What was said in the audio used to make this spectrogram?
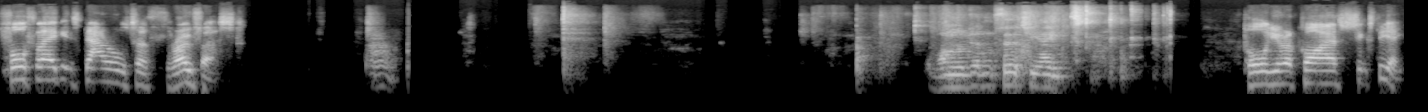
Fourth leg, it's Darryl to throw first. Oh. 138. Paul, you require 68.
